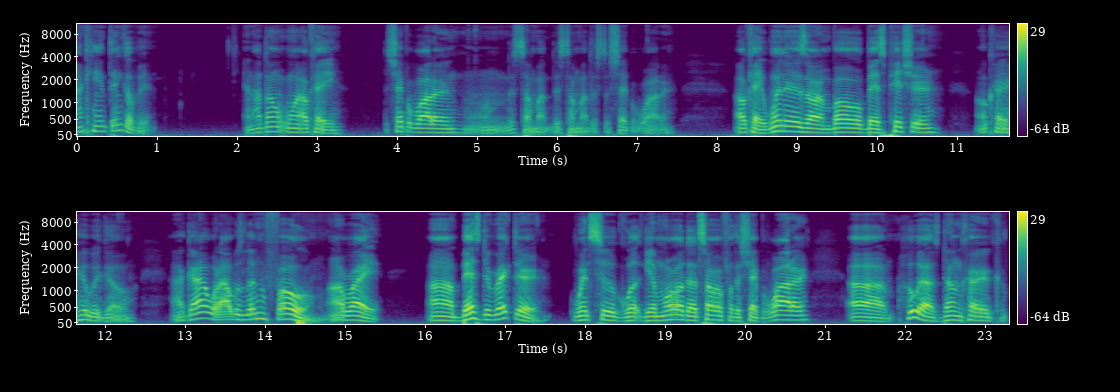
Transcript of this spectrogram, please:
I can't think of it, and I don't want. Okay, The Shape of Water. Um, let's talk about. Let's talk about this. The Shape of Water. Okay, winners are in bold. Best Picture. Okay, here we go. I got what I was looking for. All right. Um, best Director went to Guillermo del Toro for The Shape of Water. Um, who else? Dunkirk. Okay,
